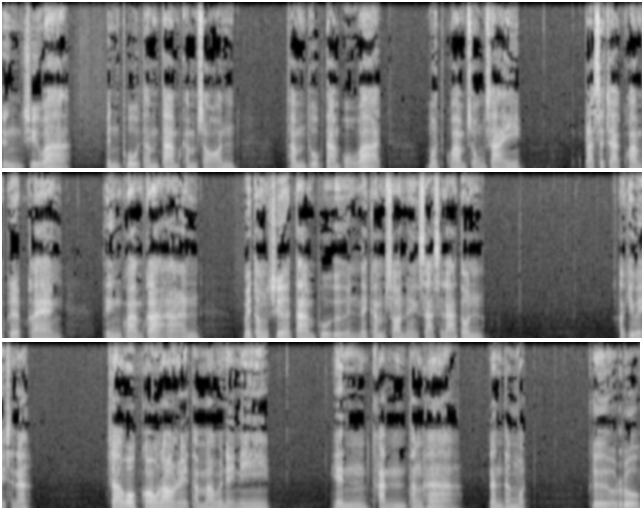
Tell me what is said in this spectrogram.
จึงชื่อว่าเป็นผู้ทำตามคำสอนทำถูกตามโอวาท หมดความสงสัย ปราศจากความเคลือบแคลง ถึงความกล้าหาญไม่ต้องเชื่อตามผู้อื่นในคำสอนแห่งศาสดาตน อคิเวชนะ สาวกของเราในธรรมะไว้ในนี้ เห็นขันทั้งห้านั้นทั้งหมด คือรูป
